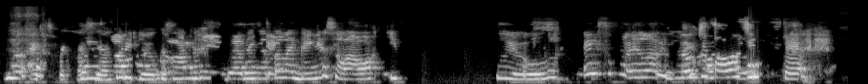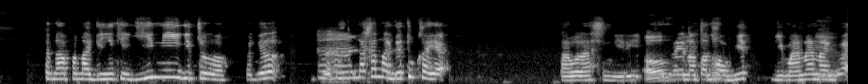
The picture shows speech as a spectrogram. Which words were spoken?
Gua ekspektasi aku dijauh ke sana Dan ternyata kayak naganya selawak itu ya Allah eh spoiler aku gue ketawa sih kayak kenapa naganya kayak gini gitu loh. Padahal kita kan naga tuh kayak tau lah sendiri. Oh. Kayak nonton Hobbit Iya. gimana naga.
